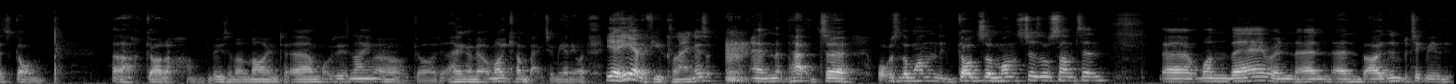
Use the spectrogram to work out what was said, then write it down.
it's gone. Oh God, I'm losing my mind. Um, what was his name? Oh God, hang on, it might come back to me anyway. Yeah, he had a few clangers, and that uh, what was the one? Gods or monsters or something uh, one there, and, and, and I didn't particularly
